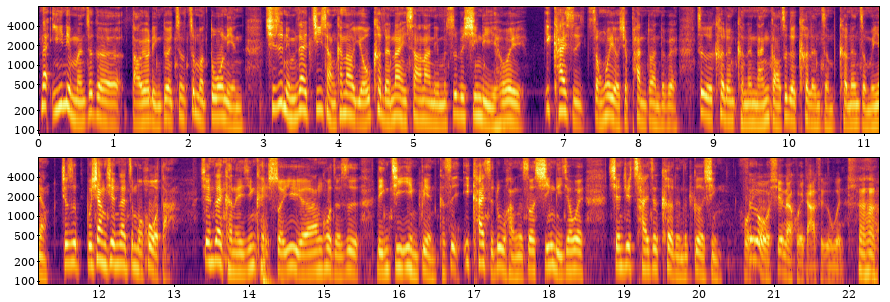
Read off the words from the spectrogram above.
那以你们这个导游领队这这么多年，其实你们在机场看到游客的那一刹那，你们是不是心里也会？一开始总会有些判断，对不对？这个客人可能难搞，这个客人怎么可能怎么样？就是不像现在这么豁达，现在可能已经可以随遇而安，或者是灵机应变。可是，一开始入行的时候，心里就会先去猜这客人的个性。这个我先来回答这个问题。啊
